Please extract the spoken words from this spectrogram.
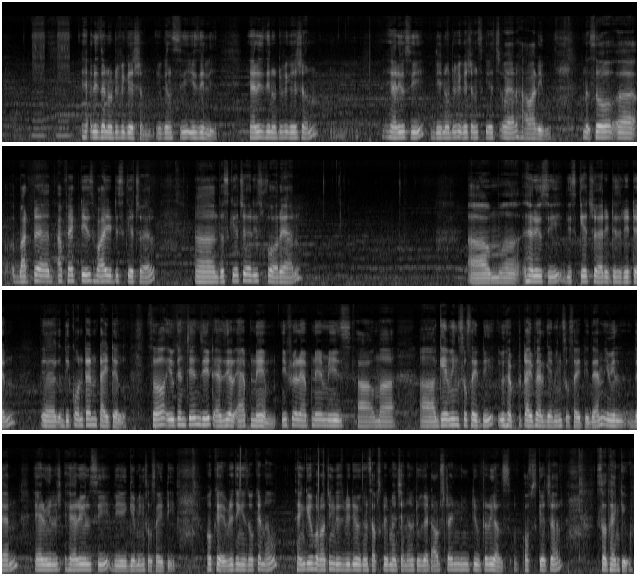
here is the notification. You can see easily. Here is the notification here you see the notification sketchware how are you so uh, but uh, effect is why it is sketchware uh, the sketchware is for here um, uh, here you see the sketchware it is written uh, the content title. So you can change it as your app name. If your app name is um, uh, uh, gaming society you have to type here gaming society. Then you will then here will here you will see the gaming society. Okay everything is okay now. Thank you for watching this video. You can subscribe my channel to get outstanding tutorials of sketchware so thank you.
